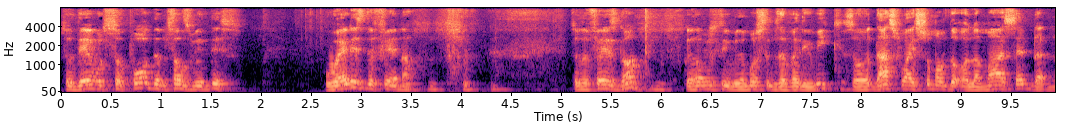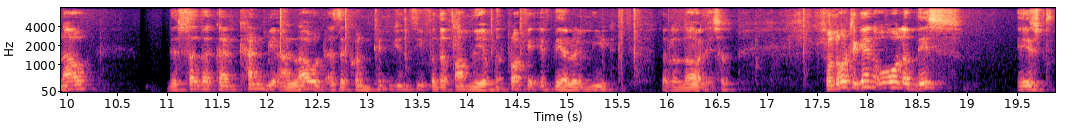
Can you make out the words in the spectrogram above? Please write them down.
So they would support themselves with this. Where is the fay now? so the fay is gone. Because obviously the Muslims are very weak. So that's why some of the ulama said that now the sadaqah can be allowed as a contingency for the family of the Prophet if they are in need. So note again, all of this is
